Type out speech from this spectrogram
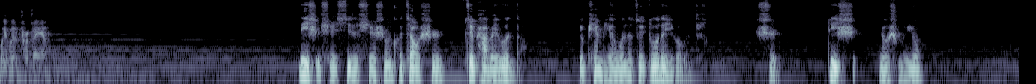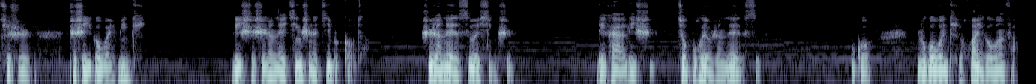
we will prevail. 历史学系的学生和教师最怕被问到，又偏偏问的最多的一个问题，是：历史有什么用？其实，这是一个伪命题。历史是人类精神的基本构造，是人类的思维形式。离开了历史，就不会有人类的思维。不过，如果问题换一个问法，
